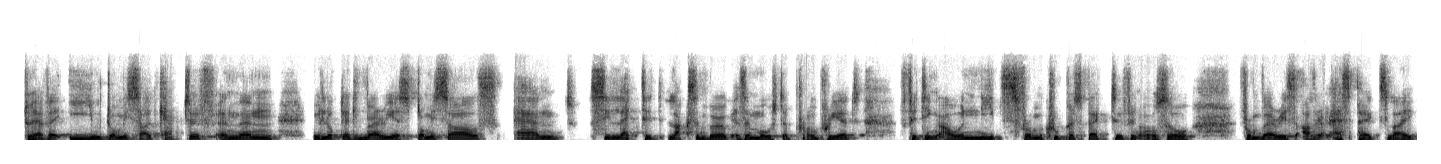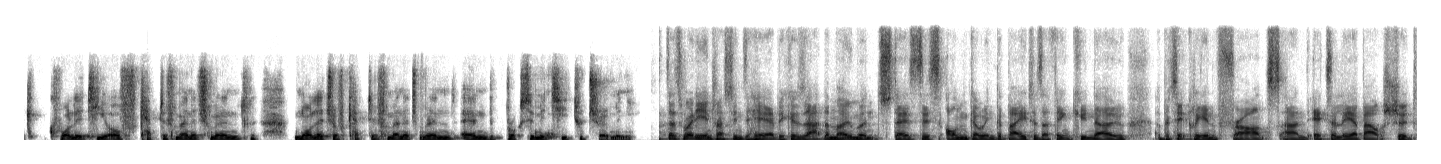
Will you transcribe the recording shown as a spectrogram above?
to have an EU domiciled captive. And then we looked at various domiciles and selected Luxembourg as the most appropriate, fitting our needs from a crew perspective and also from various other aspects like quality of captive management, knowledge of captive management, and proximity to Germany. That's really interesting to hear because at the moment there's this ongoing debate, as I think you know, particularly in France and Italy, about should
